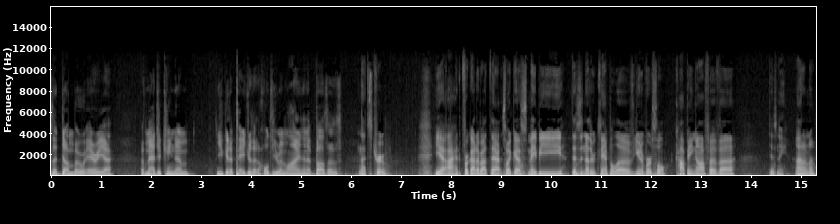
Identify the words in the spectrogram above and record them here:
the Dumbo area of Magic Kingdom, you get a pager that holds you in line and it buzzes. That's true. Yeah, I had forgot about that. So I guess maybe this is another example of Universal copying off of uh, Disney. I don't know.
